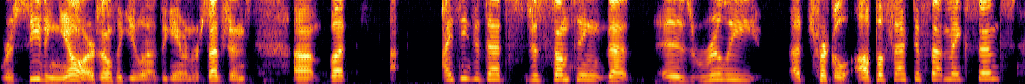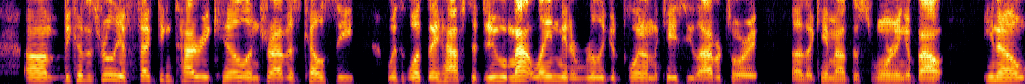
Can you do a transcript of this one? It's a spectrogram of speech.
receiving yards. I don't think he led the game in receptions, uh, but I think that that's just something that is really a trickle up effect, if that makes sense, um, because it's really affecting Tyreek Hill and Travis Kelce with what they have to do. Matt Lane made a really good point on the KC Laboratory uh, that came out this morning about, you know,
